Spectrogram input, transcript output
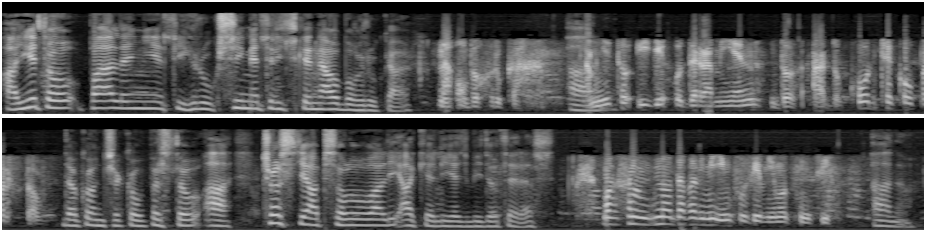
a je to pálenie tých rúk symetrické na oboch rukách. Na oboch rukách. A mne to ide od ramien do, a do končekov prstov. Do končekov prstov. A čo ste absolvovali, aké liečby doteraz? Bola som, no dávali mi infúzie v nemocnici. Áno.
